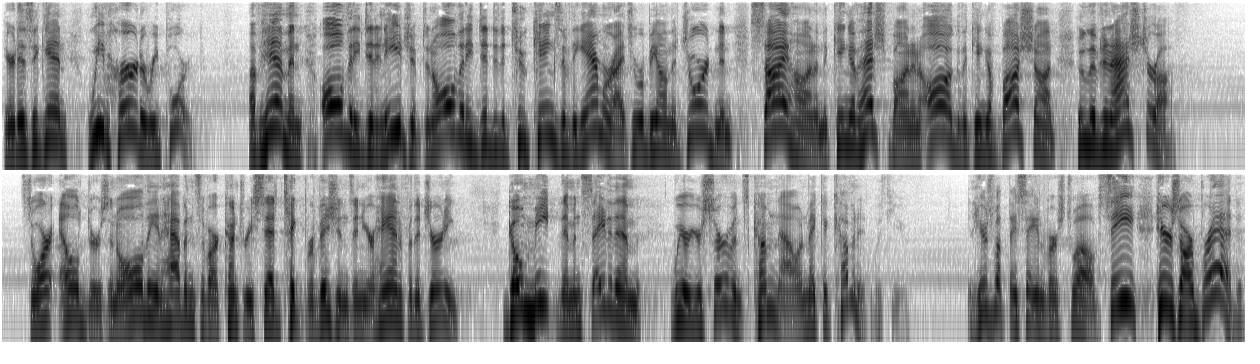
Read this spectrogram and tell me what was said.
Here it is again. We've heard a report of him and all that he did in Egypt and all that he did to the two kings of the Amorites who were beyond the Jordan and Sihon and the king of Heshbon and Og, the king of Bashan, who lived in Ashtaroth. So our elders and all the inhabitants of our country said, Take provisions in your hand for the journey. Go meet them and say to them, We are your servants. Come now and make a covenant with you. And here's what they say in verse 12 See, here's our bread.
